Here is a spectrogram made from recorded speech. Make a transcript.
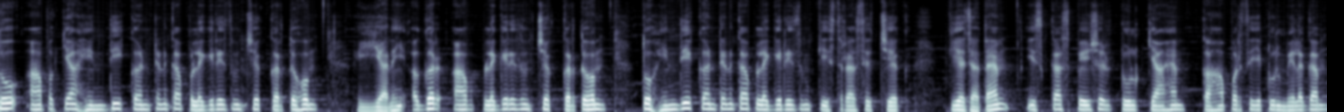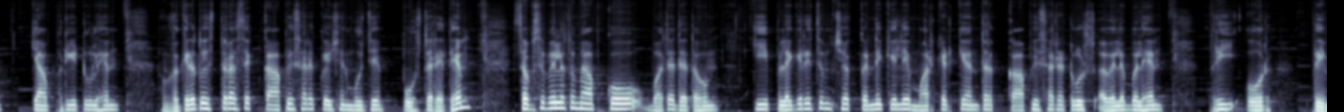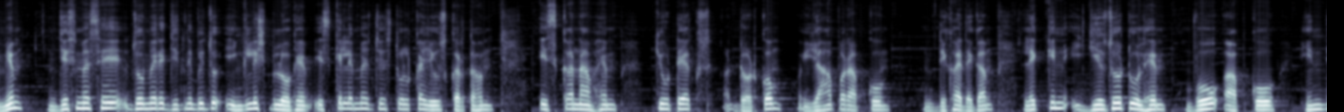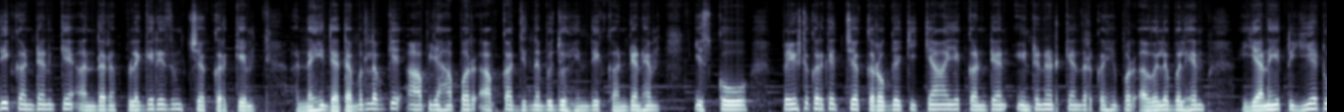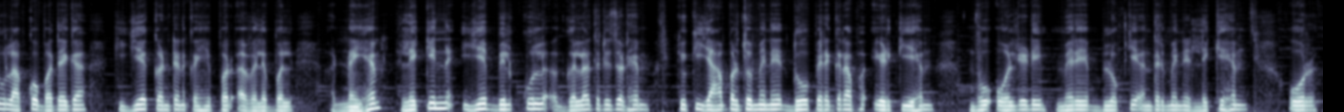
तो आप क्या हिंदी कंटेंट का प्लेगरिज्म चेक करते हो? या नहीं अगर आप प्लेगरिज्म चेक करते हो तो हिंदी कंटेंट का प्लेगरिज्म किस तरह से चेक किया जाता है? इसका स्पेशल टूल क्या है? कहाँ पर से ये टूल मिलेगा? क्या फ्री टूल है? वगैरह। तो इस तरह से काफ़ी सारे क्वेश्चन मुझे पूछते रहते हैं। सबसे पहले तो मैं आपको बता देता हूँ कि प्लेगरिज्म चेक करने के लिए मार्केट के अंदर काफ़ी सारे टूल्स अवेलेबल हैं फ्री और प्रीमियम जिसमें से जो मेरे जितने भी जो इंग्लिश ब्लॉग हैं, इसके लिए मैं जिस टूल का यूज़ करता हूँ, इसका नाम है क्यूटेक्स डॉट कॉम यहाँ पर आपको दिखाई देगा, लेकिन ये जो टूल है, वो आपको हिंदी कंटेंट के अंदर प्लेगरिज्म चेक करके नहीं देता मतलब कि आप यहाँ पर आपका जितना भी जो हिंदी कंटेंट है, इसको पेस्ट करके चेक करोगे कि क्या ये कंटेंट इंटरनेट के अंदर कहीं पर अवेलेबल है या नहीं। तो ये टूल आपको बताएगा कि ये कंटेंट कहीं पर अवेलेबल नहीं है, लेकिन ये बिल्कुल गलत रिज़ल्ट है, क्योंकि यहाँ पर जो मैंने दो पैराग्राफ ऐड किए हैं, वो ऑलरेडी मेरे ब्लॉग के अंदर मैंने लिखे हैं और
